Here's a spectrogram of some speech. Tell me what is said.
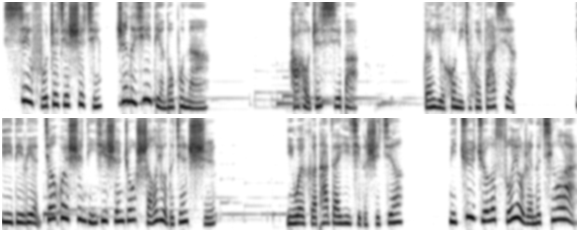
幸福这件事情真的一点都不难。好好珍惜吧。等以后，你就会发现，异地恋将会是你一生中少有的坚持，因为和他在一起的时间，你拒绝了所有人的青睐，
